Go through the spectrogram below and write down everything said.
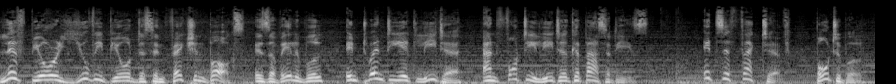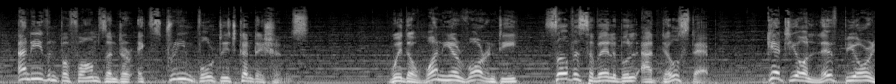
Livpure UV Pure Disinfection Box is available in 28 litre and 40 litre capacities. It's effective, portable and even performs under extreme voltage conditions. With a one-year warranty, service available at doorstep. Get your Livpure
